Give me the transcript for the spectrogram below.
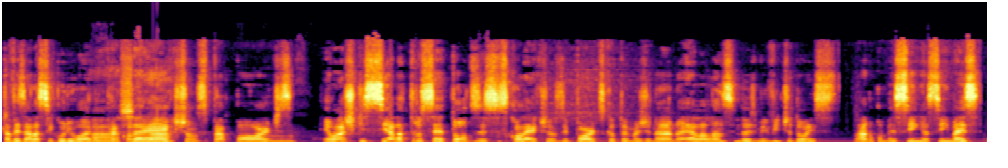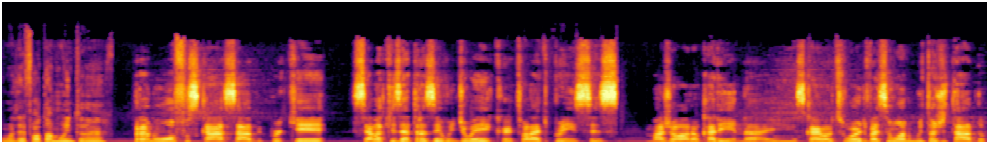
talvez ela segure o ano Ah, pra será? collections, pra ports. Eu acho que se ela trouxer todos esses collections e ports que eu tô imaginando, ela lança em 2022. Lá no comecinho assim, mas Pô, Mas aí falta muito, né? pra não ofuscar, sabe? Porque se ela quiser trazer Wind Waker, Twilight Princess, Majora, Ocarina e Skyward Sword, vai ser um ano muito agitado.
